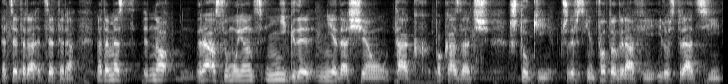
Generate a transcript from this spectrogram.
etc., etc. Natomiast, no, reasumując, nigdy nie da się tak pokazać sztuki, przede wszystkim fotografii, ilustracji,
